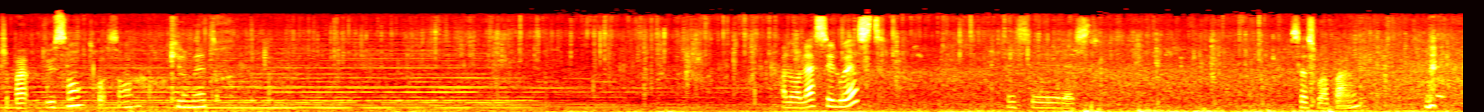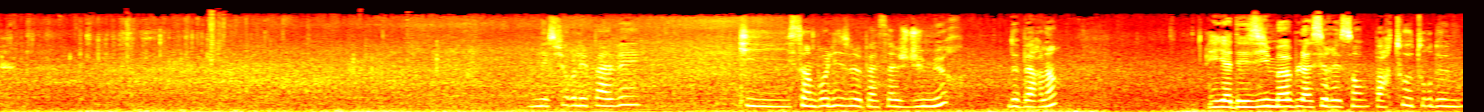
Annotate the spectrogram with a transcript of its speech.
Je sais pas, 200, 300 kilomètres. Alors là, c'est l'ouest et c'est l'est. Ça se voit pas. hein. On est sur les pavés qui symbolisent le passage du mur de Berlin. Et il y a des immeubles assez récents partout autour de nous.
